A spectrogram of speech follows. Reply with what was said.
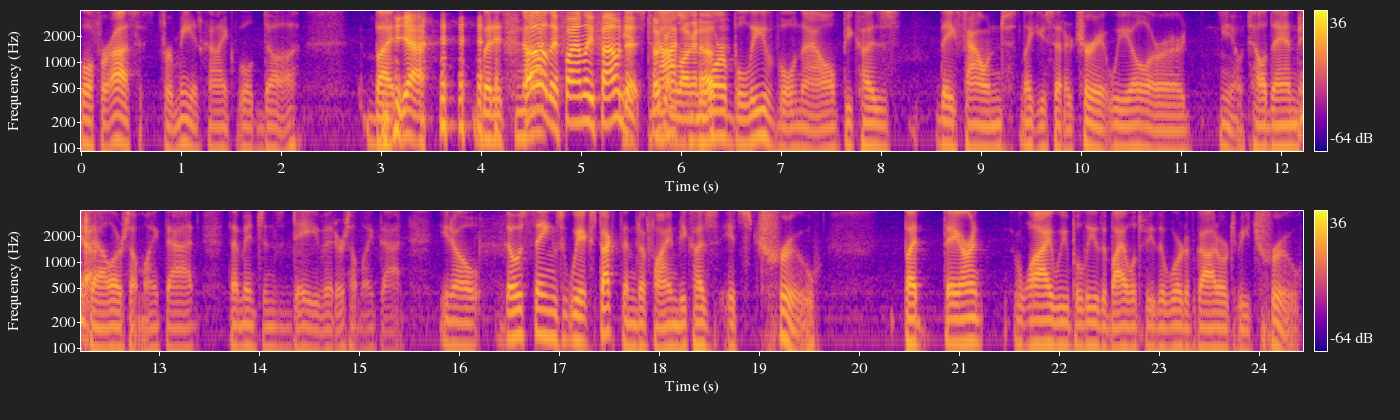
well, for us, for me, it's kind of like, well, duh. But yeah. but it's oh, not. oh, they finally found it. Took them long more enough. believable now because they found, like you said, a chariot wheel or you know Tel Dan Yeah. stele or something like that that mentions David or something like that. You know, those things we expect them to find because it's true, but they aren't why we believe the Bible to be the Word of God or to be true.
